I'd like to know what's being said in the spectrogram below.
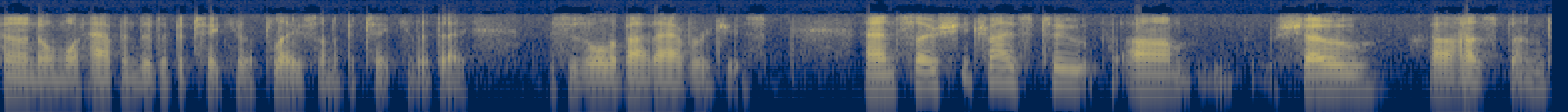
turned on what happened at a particular place on a particular day. This is all about averages. And so she tries to um, show her husband,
